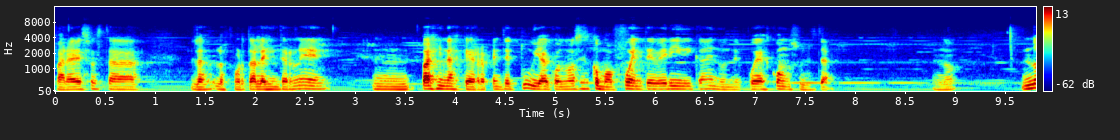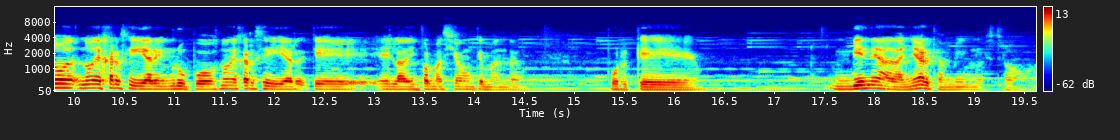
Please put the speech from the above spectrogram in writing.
Para eso están los portales de internet, Mm, páginas que de repente tú ya conoces como fuente verídica en donde puedes consultar. ¿no? No, no dejarse guiar en grupos, no dejarse guiar que, la información que mandan, porque viene a dañar también nuestro...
